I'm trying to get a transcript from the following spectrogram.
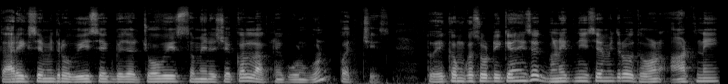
તારીખ છે મિત્રો વીસ એક બે હજાર ચોવીસ, સમય રહેશે કલાકને ગુણ ગુણ પચીસ. તો એકમ કસોટી ક્યાંની છે? ગણિતની છે મિત્રો, ધોરણ આઠની.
